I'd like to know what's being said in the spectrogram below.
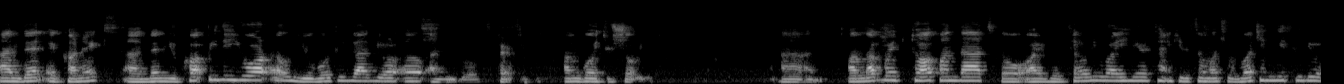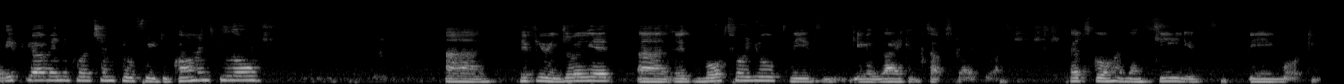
and then it connects and then you copy the URL you go to that URL and it works perfectly. I'm going to show you. And I'm not going to talk on that so I will tell you right here. Thank you so much for watching this video. If you have any question feel free to comment below. And if you enjoy it and it works for you. Please give a like and subscribe to us. Let's go ahead and see it's being working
